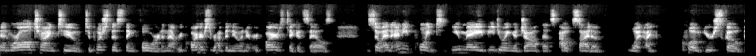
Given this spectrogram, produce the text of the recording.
and we're all trying to to push this thing forward and that requires revenue and it requires ticket sales. So at any point you may be doing a job that's outside of what i quote your scope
